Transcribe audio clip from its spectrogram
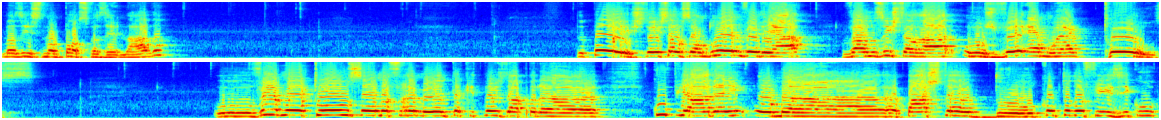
mas isso não posso fazer nada. Depois da instalação do NVDA, vamos instalar os VMware Tools. O VMware Tools é uma ferramenta que depois dá para copiarem uma pasta do computador físico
